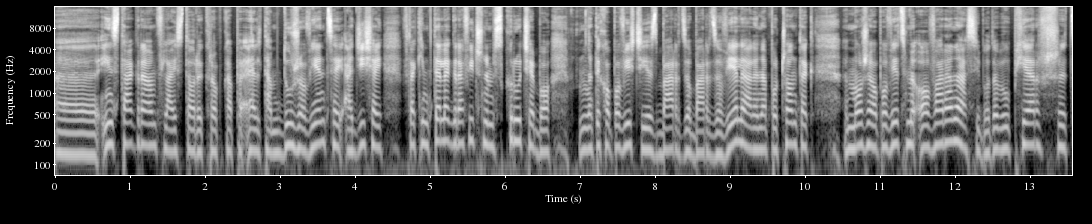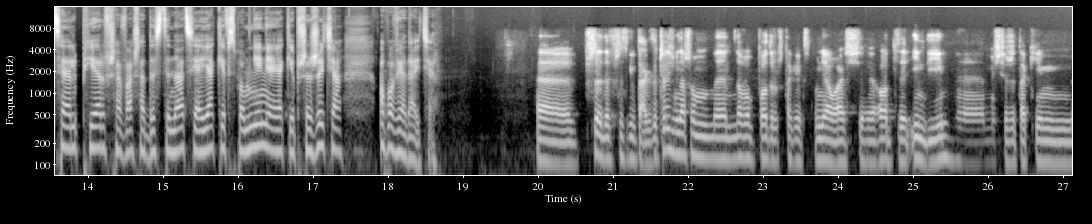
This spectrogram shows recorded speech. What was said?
e, Instagram flystory.pl. Tam dużo więcej, a dzisiaj w takim telegraficznym skrócie, bo tych opowieści jest bardzo, bardzo wiele, ale na początek może opowiedzmy o Varanasi, bo to był pierwszy cel, pierwsza Wasza destynacja. Jakie wspomnienia, jakie przeżycia? Opowiadajcie. E, przede wszystkim tak, zaczęliśmy naszą e, nową podróż, tak jak wspomniałaś, e, od Indii. Myślę, że takim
